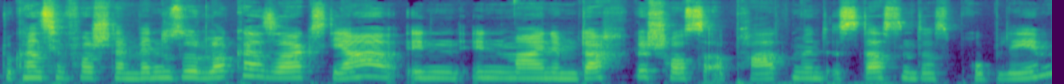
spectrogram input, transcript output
du kannst dir vorstellen, wenn du so locker sagst, ja, in, in meinem Dachgeschoss-Apartment ist das und das Problem,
